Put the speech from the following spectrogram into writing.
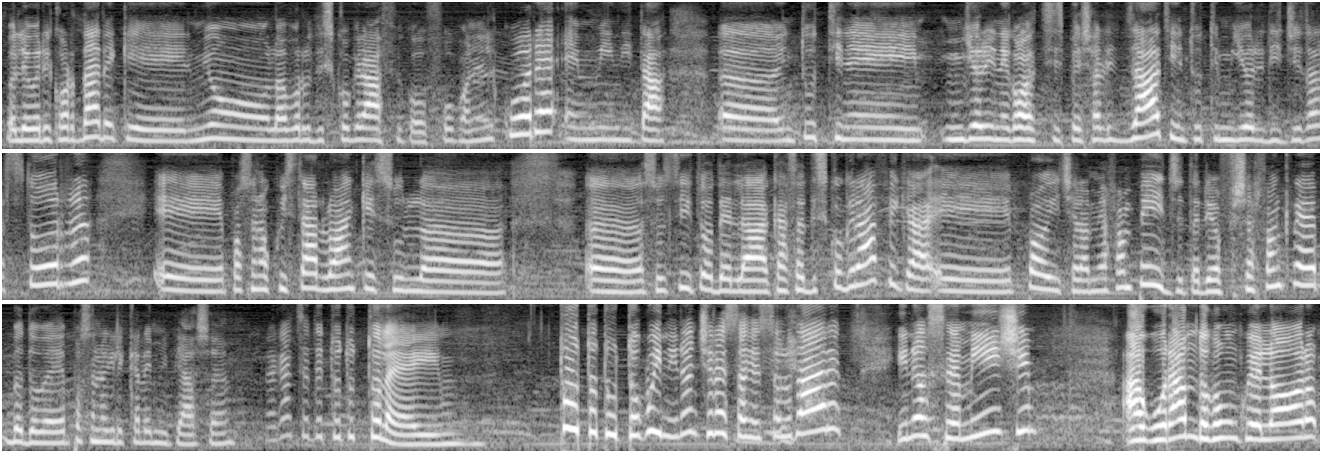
Volevo ricordare che il mio lavoro discografico Fuoco nel cuore è in vendita eh, in tutti i migliori negozi specializzati, in tutti i migliori digital store e possono acquistarlo anche sul, eh, sul sito della casa discografica e poi c'è la mia fanpage, Terry Official Fan Club, dove possono cliccare mi piace. Ragazzi, ha detto tutto lei. Tutto, tutto. Quindi non ci resta che salutare i nostri amici, augurando comunque loro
